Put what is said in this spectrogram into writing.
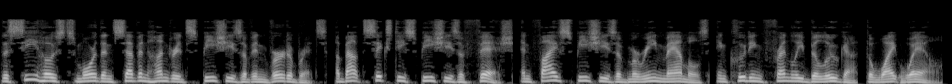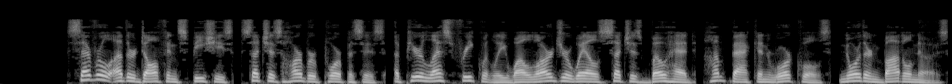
The sea hosts more than 700 species of invertebrates, about 60 species of fish, and 5 species of marine mammals, including friendly beluga, the white whale. Several other dolphin species, such as harbor porpoises, appear less frequently while larger whales such as bowhead, humpback and rorquals, northern bottlenose,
